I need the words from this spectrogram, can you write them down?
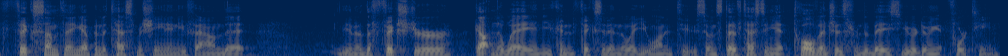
fix something up in the test machine, and you found that, you know, the fixture got in the way, and you couldn't fix it in the way you wanted to. So instead of testing it 12 inches from the base, you were doing it 14,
